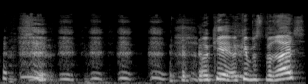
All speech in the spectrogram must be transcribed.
okay, okay, bist du bereit?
